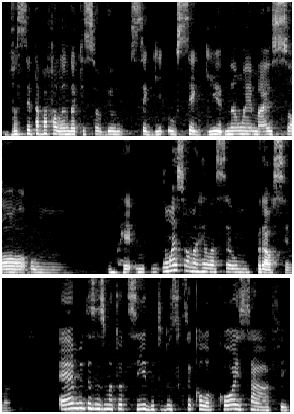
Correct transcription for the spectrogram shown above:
Você estava falando aqui sobre o seguir, o seguir não é mais só um, um, não é só uma relação próxima. É muitas vezes uma torcida, tudo isso que você colocou, Isaf.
